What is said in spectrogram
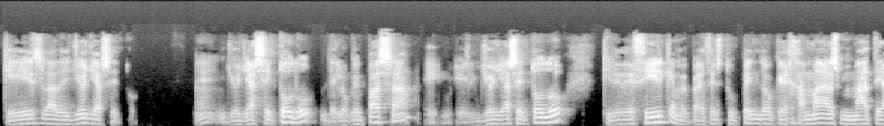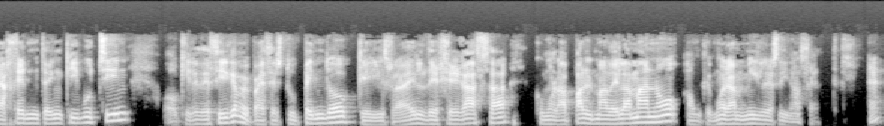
que es la de yo ya sé. ¿Eh? Yo ya sé todo de lo que pasa. El yo ya sé todo quiere decir que me parece estupendo que jamás mate a gente en Kibuchín o quiere decir que me parece estupendo que Israel deje Gaza como la palma de la mano, aunque mueran miles de inocentes. ¿eh?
